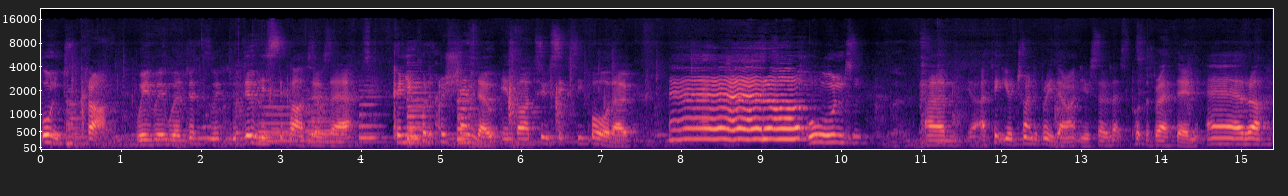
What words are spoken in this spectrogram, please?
Und Kraft. We, we, we'll just we, we'll do his staccatos there. Can you put a crescendo in bar 264 though? Era. Um, I think you're trying to breathe there, aren't you? So let's put the breath in. Era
